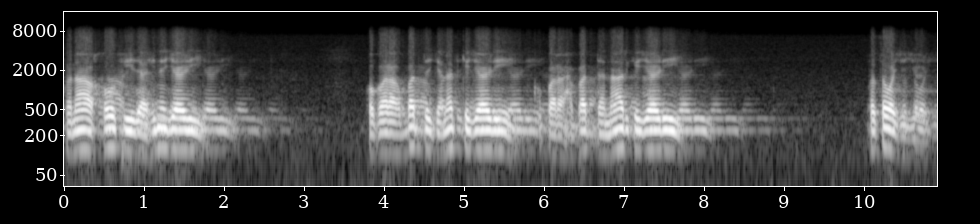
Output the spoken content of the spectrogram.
کنا خوفی الهی نه جاړی خو پر رغبت د جنت کې جاړی خو پر رهبت د نار کې جاړی په څه وجه جاړی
